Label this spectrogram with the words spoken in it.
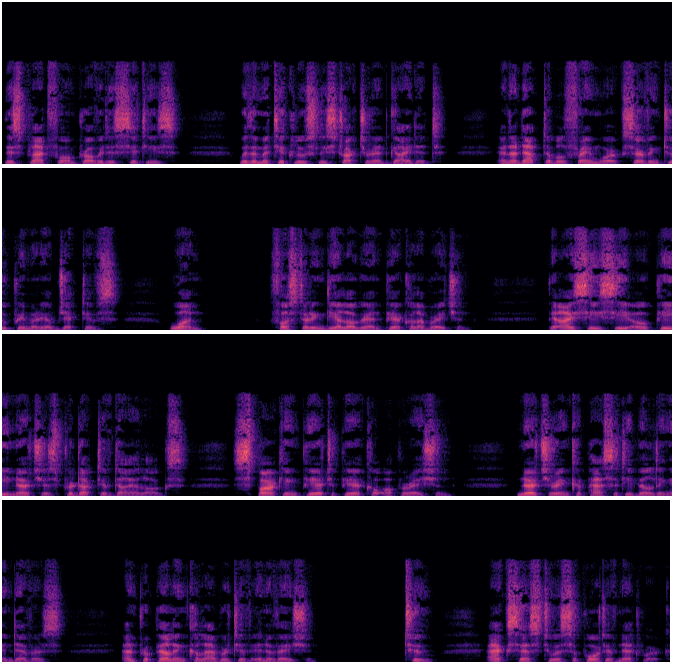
this platform provides cities with a meticulously structured, guided, and adaptable framework serving two primary objectives. One, fostering dialogue and peer collaboration. The ICCOP nurtures productive dialogues, sparking peer to peer cooperation, nurturing capacity building endeavors, and propelling collaborative innovation. 2. Access to a supportive network.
